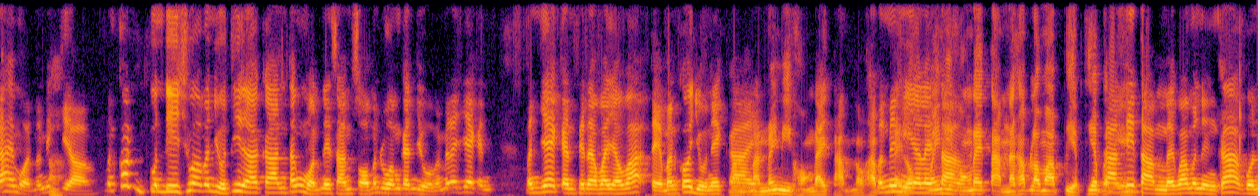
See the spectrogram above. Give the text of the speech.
ได้หมดมันไม่เกี่ยว มันก็มันดีชั่วมันอยู่ที่อาการทั้งหมดในสามสองมันรวมกันอยู่ มันไม่ได้แยกกัน มันแยกกันเป็นอวัยวะ แต่มันก็อยู่ในมันกาย มันไม่มีของใดต่ำหรอกครับมันไม่มีอะไรไม่มีต่ำของใดต่ำนะครับ เรามาเปรียบเทียบกันการเอที่ง ต่ำหมายความว่าหนึ่งฆ่าคน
